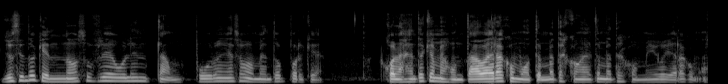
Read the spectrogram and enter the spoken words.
yo siento que no sufrí bullying tan puro en ese momento porque con la gente que me juntaba era como te metes con él, te metes conmigo y era como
